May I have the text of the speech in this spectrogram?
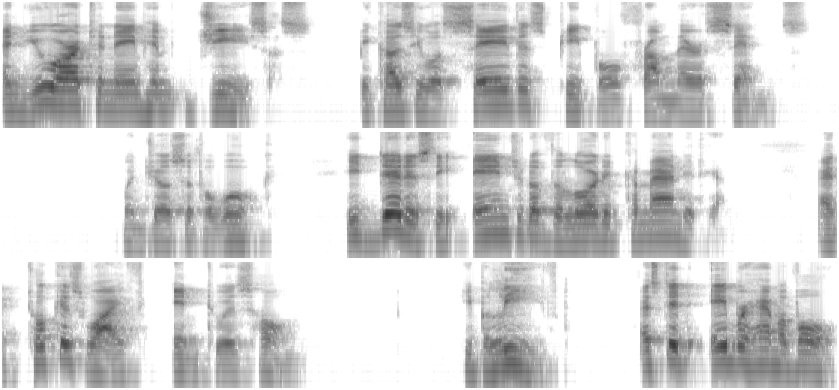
and you are to name him Jesus because he will save his people from their sins. When Joseph awoke, he did as the angel of the Lord had commanded him and took his wife into his home. He believed, as did Abraham of old,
